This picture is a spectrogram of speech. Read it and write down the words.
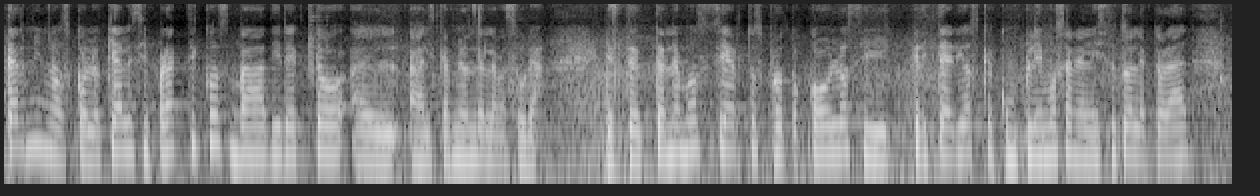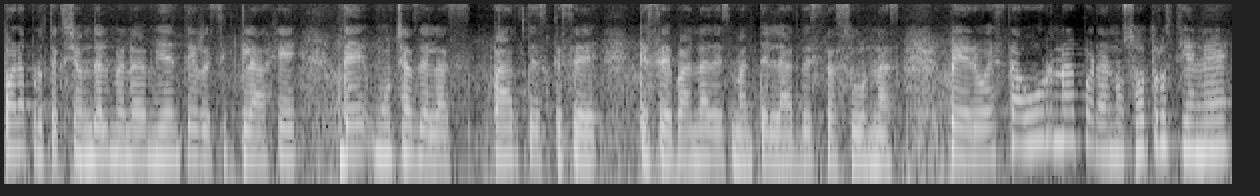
términos coloquiales y prácticos va directo al, camión de la basura. Este, tenemos ciertos protocolos y criterios que cumplimos en el Instituto Electoral para protección del medio ambiente y reciclaje de muchas de las partes que se, que se van a desmantelar de estas urnas. Pero esta urna para nosotros tiene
